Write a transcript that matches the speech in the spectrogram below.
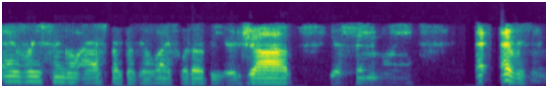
every single aspect of your life, whether it be your job, your family, everything.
